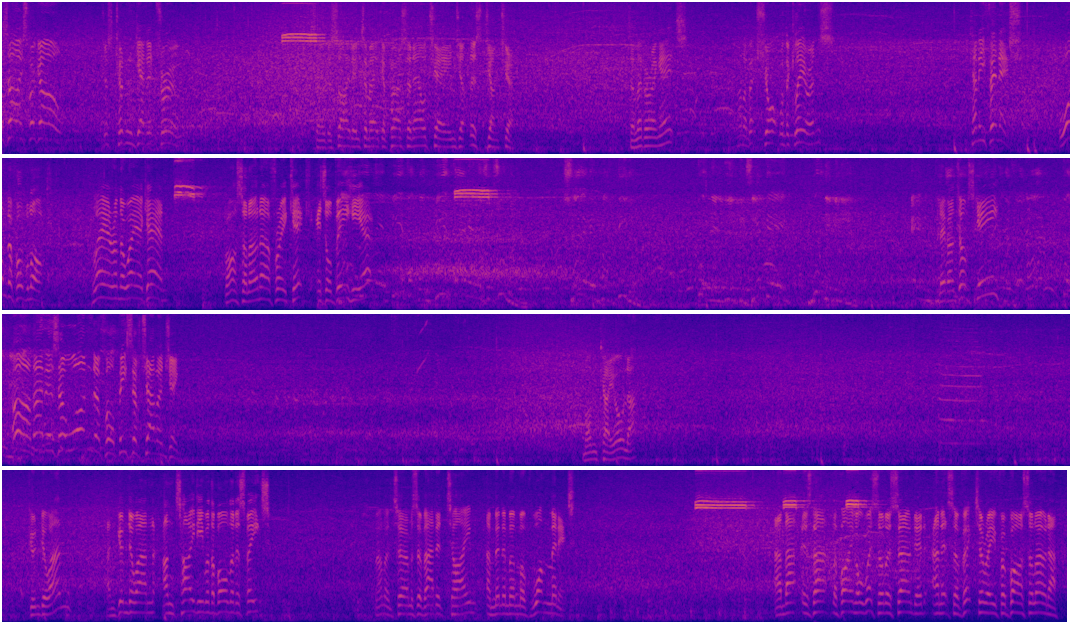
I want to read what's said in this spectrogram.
Has eyes Just couldn't get it through. So deciding to make a personnel change at this juncture. Delivering it. Well, a bit short with the clearance. Can he finish? Wonderful block. Player in the way again. Barcelona free kick. It'll be here. Lewandowski. Oh, that is a wonderful piece of challenging. Moncayola. Gundogan. And Gundogan untidy with the ball at his feet. Well, in terms of added time, a minimum of one minute. And that is that. The final whistle is sounded, and it's a victory for Barcelona.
